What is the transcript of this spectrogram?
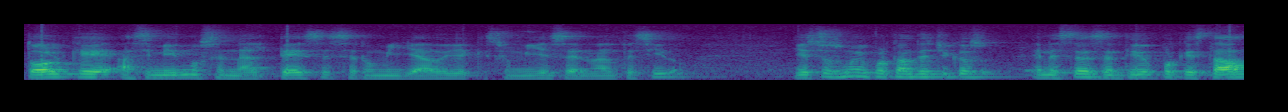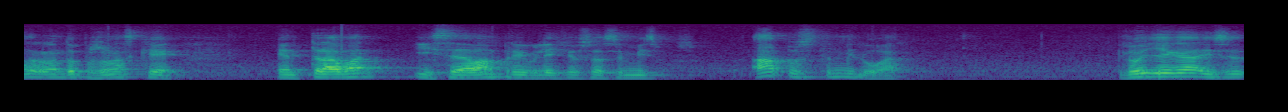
Todo el que a sí se enaltece será humillado y el que se humille será enaltecido. Y esto es muy importante, chicos, en este sentido, porque estabas hablando de personas que entraban y se daban privilegios a sí mismos. Ah, pues este es mi lugar. Luego llega y dice,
